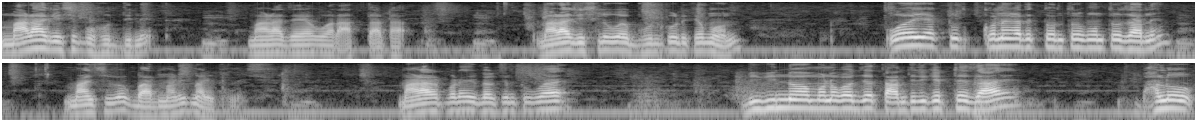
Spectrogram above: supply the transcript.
মারা গেছে বহুত দিনে। মারা যায় ওর আত্মাটা। মারা গেছিল ওই ভুল করে কেমন? ওই একটু কনেগাদের তন্ত্র মন্ত্র জানে। হুম। মানসিক বাদ মারি মারি ফেলেছে মারার পরে এবার কিন্তু ওই বিভিন্ন মনে কর যে তান্ত্রিকের যায় ভালো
